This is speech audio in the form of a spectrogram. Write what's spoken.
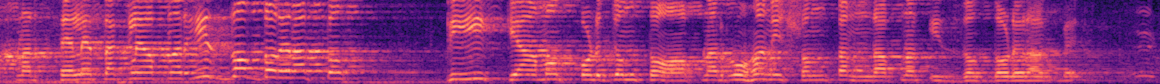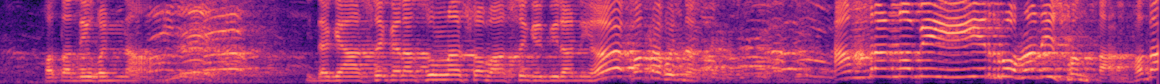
আপনার ছেলে থাকলে আপনার ইজ্জত ধরে রাখত। ঠিক কেমত পর্যন্ত আপনার রুহানি সন্তানরা আপনার ইজ্জত ধরে রাখবে। কথা দিয়ে কই না। এটাকে আশেকে রাসুল না সব আসে কে বিরানি? হ্যাঁ কথা কই না। আমরা নবীর রুহানি সন্তান, কথা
